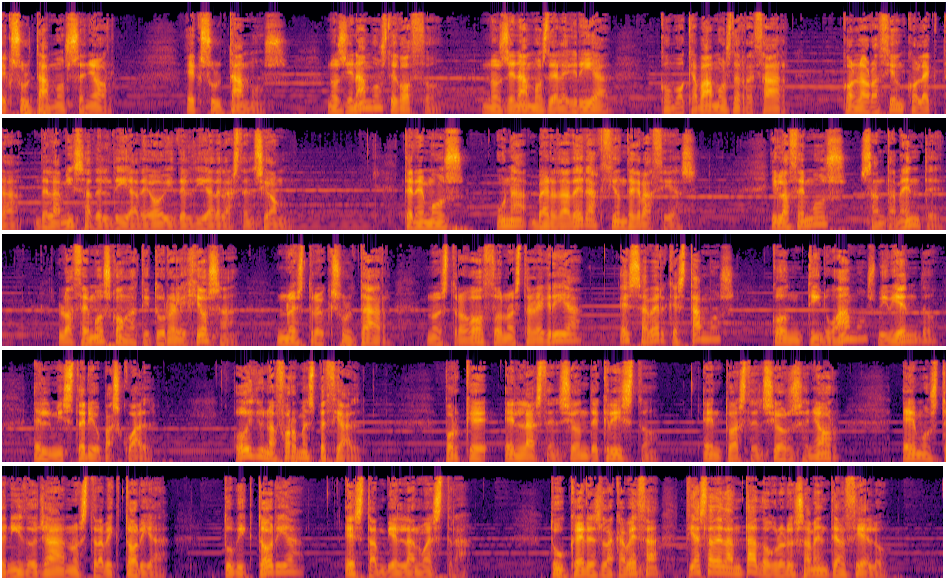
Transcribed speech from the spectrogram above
Exultamos, Señor, exultamos, nos llenamos de gozo, nos llenamos de alegría, como acabamos de rezar con la oración colecta de la misa del día de hoy, del día de la ascensión. Tenemos una verdadera acción de gracias, y lo hacemos santamente, lo hacemos con actitud religiosa. Nuestro exultar, nuestro gozo, nuestra alegría es saber que estamos, continuamos viviendo el misterio pascual hoy de una forma especial, porque en la ascensión de Cristo, en tu ascensión, Señor, hemos tenido ya nuestra victoria. Tu victoria es también la nuestra. Tú que eres la cabeza, te has adelantado gloriosamente al cielo,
